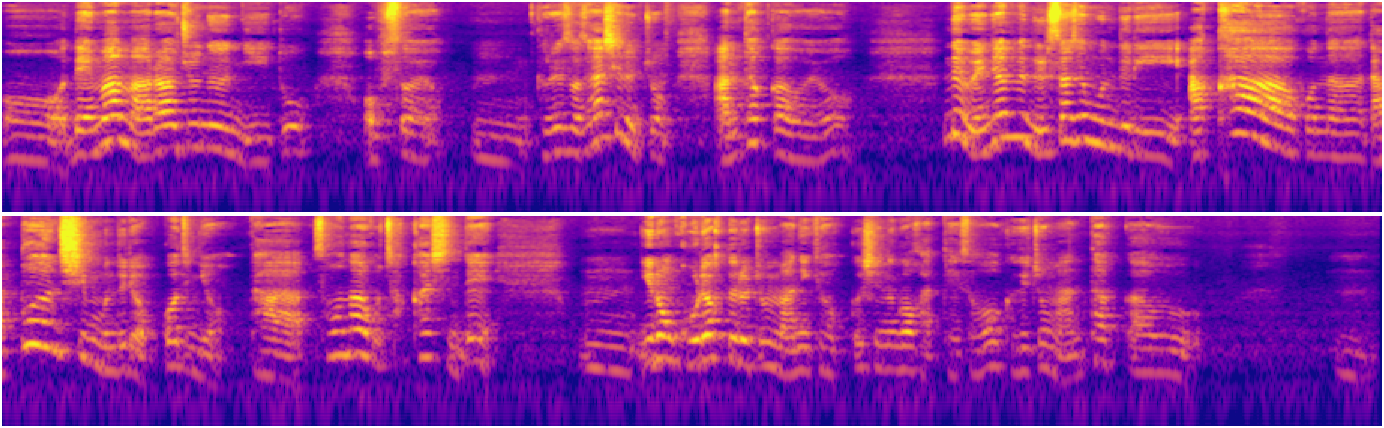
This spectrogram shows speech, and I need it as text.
어, 내맘 알아주는 이도 없어요. 음, 그래서 사실은 좀 안타까워요. 근데 왜냐면 을사생분들이 악하거나 나쁘신 분들이 없거든요. 다 선하고 착하신데, 음, 이런 고력들을 좀 많이 겪으시는 것 같아서 그게 좀 안타까운 음,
